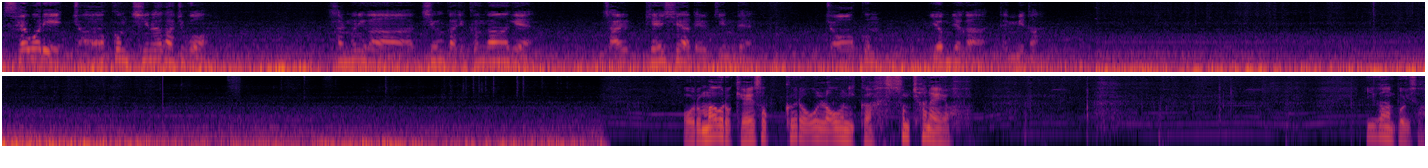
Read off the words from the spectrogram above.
세월이 조금 지나가지고 할머니가 지금까지 건강하게 잘 계셔야 될 긴데 조금 염려가 됩니다. 오르막으로 계속 걸어 올라오니까 숨차네요. 이거 안 보이소?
